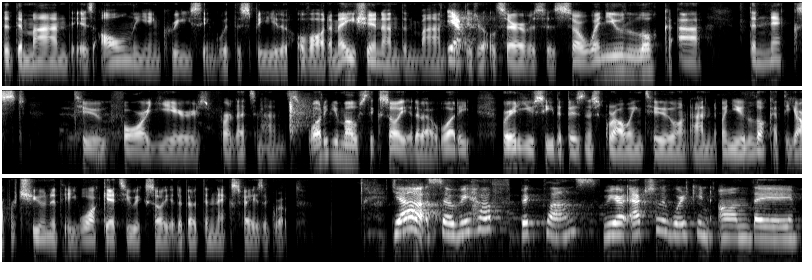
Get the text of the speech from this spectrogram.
the demand is only increasing with the speed of automation and the demand yeah. for digital services. So when you look at the next to four years for Let's Enhance. What are you most excited about? What do you, where do you see the business growing to? And when you look at the opportunity, what gets you excited about the next phase of growth? Yeah, so we have big plans. We are actually working on the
